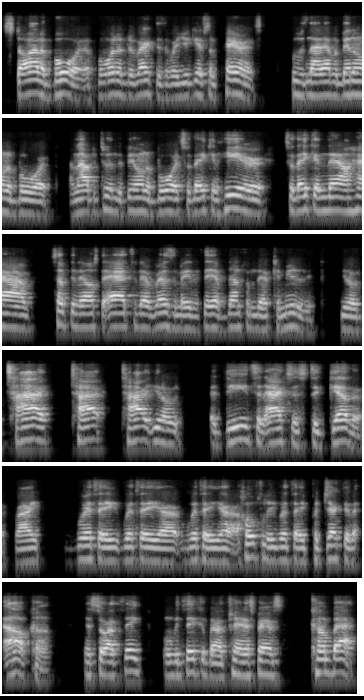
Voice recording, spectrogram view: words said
start a board, a board of directors, where you give some parents who's not ever been on a board an opportunity to be on a board, so they can hear, so they can now have something else to add to their resume that they have done from their community. You know, tie, tie, tie, you know, deeds and actions together, right? With a with a uh, with a uh, hopefully with a projected outcome. And so I think when we think about transparency, come back,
